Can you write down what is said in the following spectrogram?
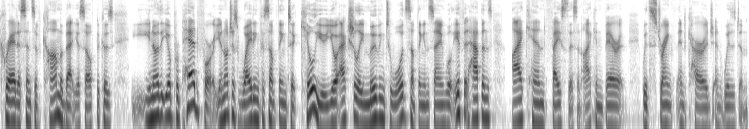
create a sense of calm about yourself because you know that you're prepared for it. You're not just waiting for something to kill you you're actually moving towards something and saying well if it happens I can face this and I can bear it with strength and courage and wisdom.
